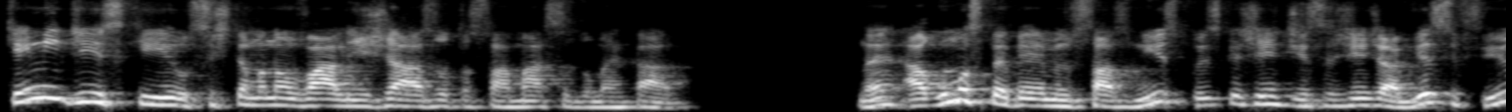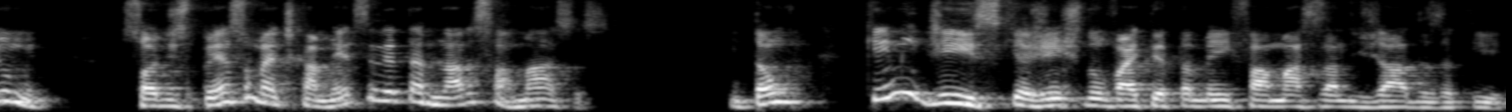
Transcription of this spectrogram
quem me diz que o sistema não vale já as outras farmácias do mercado? Né? Algumas PBMs nos Estados Unidos, por isso que a gente disse, a gente já viu esse filme, só dispensam medicamentos em determinadas farmácias. Então, quem me diz que a gente não vai ter também farmácias alijadas aqui?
